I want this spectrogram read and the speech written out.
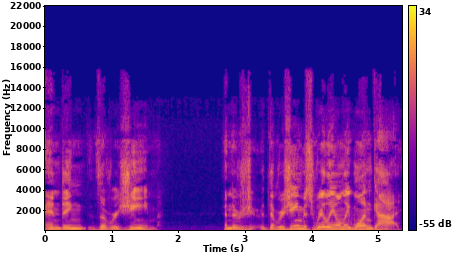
ending the regime. And the, the regime is really only one guy.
